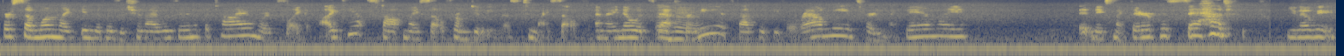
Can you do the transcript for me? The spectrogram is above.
for someone like in the position i was in at the time where it's like i can't stop myself from doing this to myself and i know it's bad for Mhm. me it's bad for people around me it's hurting my family it makes my therapist sad you know me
